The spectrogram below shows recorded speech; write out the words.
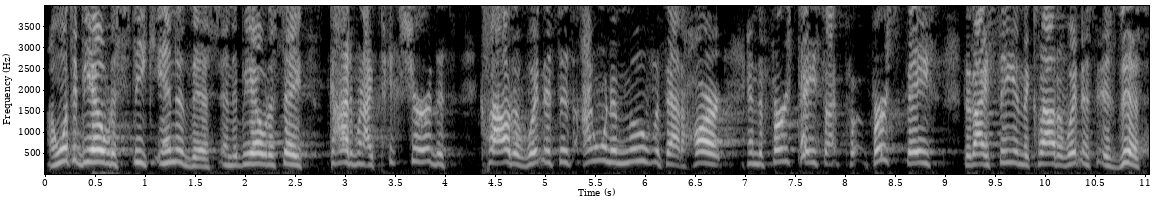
I want to be able to speak into this and to be able to say, God, when I picture this cloud of witnesses, I want to move with that heart. And the first face, I, first face that I see in the cloud of witness is this.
